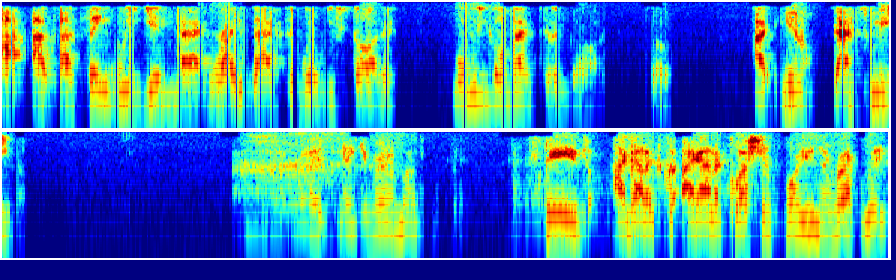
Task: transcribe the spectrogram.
I, I think we get back right back to where we started when we go back to the guard. So, I you know that's me. All right, thank you very much, Steve. I got a I got a question for you directly.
